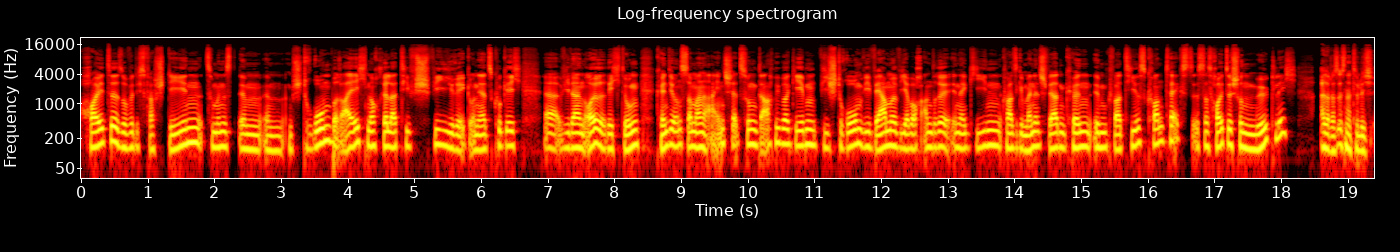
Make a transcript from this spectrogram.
heute, so würde ich es verstehen, zumindest im, im, im Strombereich noch relativ schwierig. Und jetzt gucke ich äh, wieder in eure Richtung. Könnt ihr uns da mal eine Einschätzung darüber geben, wie Strom, wie Wärme, wie aber auch andere Energien quasi gemanagt werden können im Quartierskontext? Ist das heute schon möglich? Also das ist natürlich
